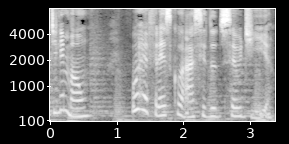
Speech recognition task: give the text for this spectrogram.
de limão, o refresco ácido do seu dia.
